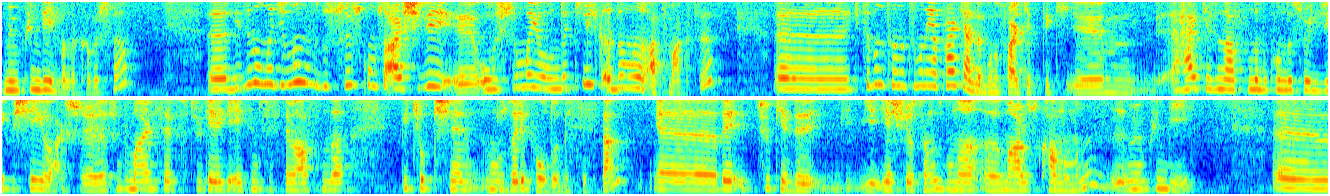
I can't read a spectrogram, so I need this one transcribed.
mümkün değil bana kalırsa. Ee, bizim amacımız bu söz konusu arşivi e, oluşturma yolundaki ilk adımı atmaktı. kitabın tanıtımını yaparken de bunu fark ettik. herkesin aslında bu konuda söyleyecek bir şeyi var. çünkü maalesef Türkiye'deki eğitim sistemi aslında birçok kişinin muzdarip olduğu bir sistem. Ee, ve Türkiye'de yaşıyorsanız buna e, maruz kalmamanız e, mümkün değil. Ee,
